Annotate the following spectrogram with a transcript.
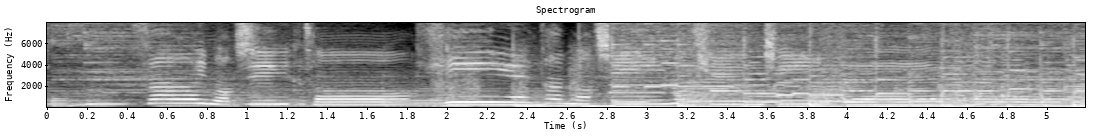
存在の軸と冷えた街の瞬心で。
